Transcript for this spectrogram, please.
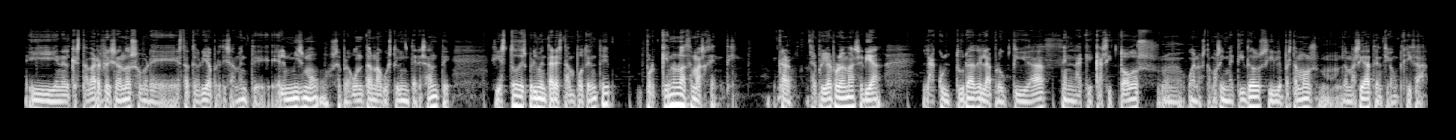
y en el que estaba reflexionando sobre esta teoría precisamente. Él mismo se pregunta una cuestión interesante. Si esto de experimentar es tan potente, ¿por qué no lo hace más gente? Claro, el primer problema sería la cultura de la productividad en la que casi todos, eh, bueno, estamos ahí y le prestamos demasiada atención, quizá.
